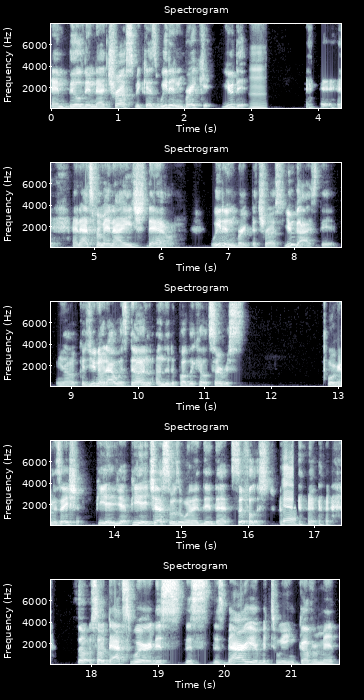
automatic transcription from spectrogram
and building that trust because we didn't break it. You did. Mm. and that's from NIH down. We didn't break the trust. You guys did, you know, because you know that was done under the Public Health Service organization. PHS was the one that did that syphilis. Yeah. so so that's where this this this barrier between government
